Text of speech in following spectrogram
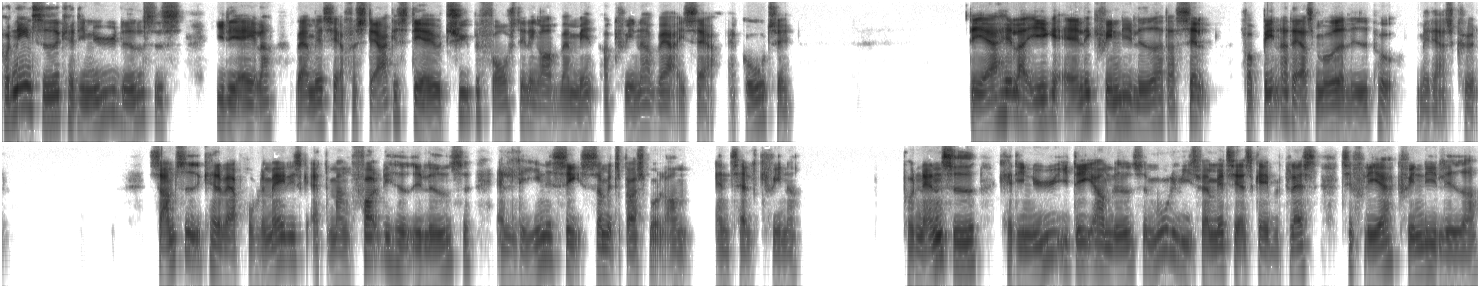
På den ene side kan de nye ledelses idealer, være med til at forstærke stereotype forestillinger om, hvad mænd og kvinder hver især er gode til. Det er heller ikke alle kvindelige ledere, der selv forbinder deres måde at lede på med deres køn. Samtidig kan det være problematisk, at mangfoldighed i ledelse alene ses som et spørgsmål om antal kvinder. På den anden side kan de nye idéer om ledelse muligvis være med til at skabe plads til flere kvindelige ledere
